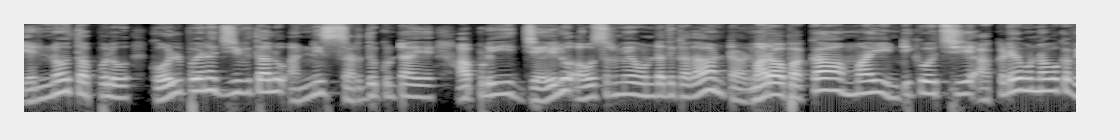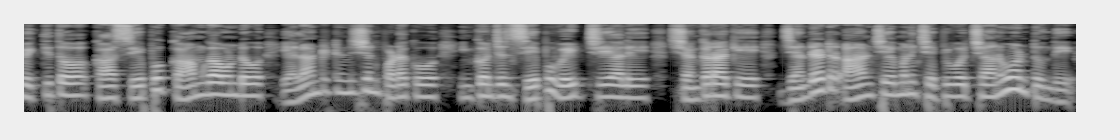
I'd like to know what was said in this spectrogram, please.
ఎన్నో తప్పులు కోల్పోయిన జీవితాలు అన్నీ సర్దుకుంటాయి. అప్పుడు ఈ జైలు అవసరమే ఉండదు కదా అంటాడు. మరో పక్క ఆ అమ్మాయి ఇంటికి వచ్చి అక్కడే ఉన్న ఒక వ్యక్తితో కాసేపు కామ్గా ఉండు ఎలాంటి టెన్షన్ పడకు ఇంకొంచెం సేపు వెయిట్ చేయాలి శంకరాకి జనరేటర్ ఆన్ చేయమని చెప్పి వచ్చాను అంటుంది.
